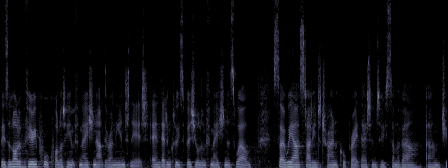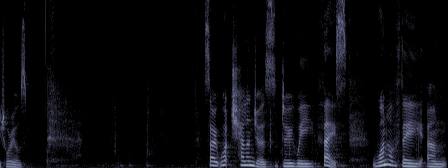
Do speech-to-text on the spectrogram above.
There's a lot of very poor quality information out there on the internet, and that includes visual information as well. So we are starting to try and incorporate that into some of our um, tutorials. So what challenges do we face? One of the um,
